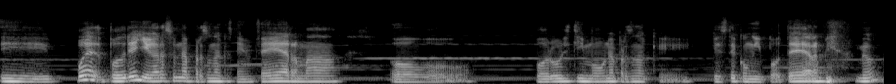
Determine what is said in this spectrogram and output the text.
eh, podría llegar a ser una persona que está enferma o por último una persona que, que, esté con hipotermia, ¿no?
